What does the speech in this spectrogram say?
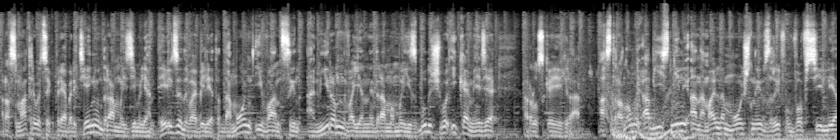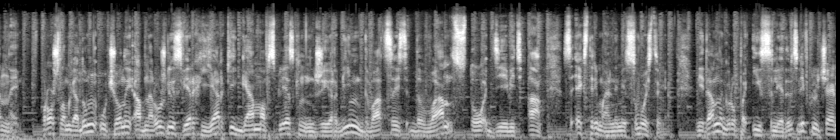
Рассматривается к приобретению драмы «Земля Эльзы», «Два билета домой», «Иван, сын Амира», военная драма «Мы из будущего» и комедия «Русская игра». Астрономы объяснили аномально мощный взрыв во Вселенной. В прошлом году ученые обнаружили сверхяркий гамма-всплеск GRB-22 109А с экстремальными свойствами. Недавно группа исследователей, включая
